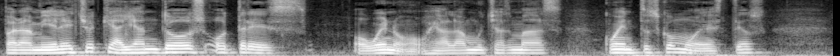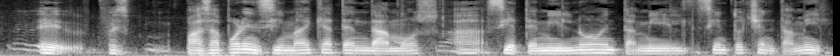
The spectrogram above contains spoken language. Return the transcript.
Para mí el hecho de que hayan dos o tres, o bueno, ojalá muchas más, cuentos como estos, eh, pues pasa por encima de que atendamos a 7 mil, 90 mil, 180 mil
